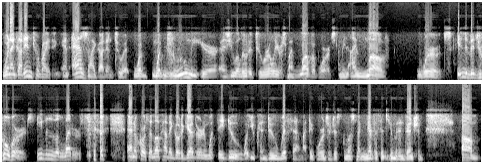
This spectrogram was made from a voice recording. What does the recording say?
when I got into writing and as I got into it, what, what drew me here, as you alluded to earlier, is my love of words. I mean, I love words, individual words, even the letters. and of course, I love how they go together and what they do, what you can do with them. I think words are just the most magnificent human invention. Um,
